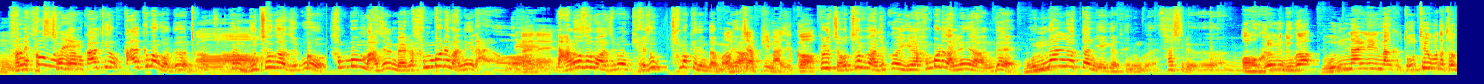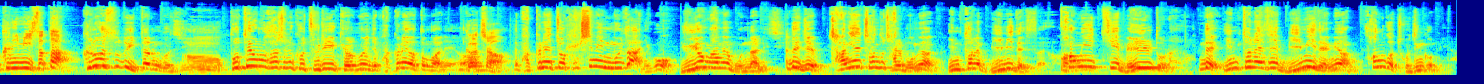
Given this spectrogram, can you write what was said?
음. 밤에 같이 한꺼번에. 처리하면 깔끔, 깔끔하거든. 어. 그럼 묻혀가지고 한 번 맞을 매를 한 번에 맞는 게 나아요. 네. 네네. 나눠서 맞으면 계속 처맞게 된단 말이야. 어차피 맞을 거. 그렇지. 어차피 맞을 거 이게 한 번에 날리는 게 나은데 못 날렸다는 얘기가 되는 거야, 사실은. 어 그러면 누가 못 날릴 만큼 도태우보다 더 큰 힘이 있었다. 그럴 수도 있다는 거지. 어. 도태우는 사실은 그 줄이 결국에 이제 박근혜였던 거 아니에요. 그렇죠. 근데 박근혜 쪽 핵심 인물도 아니고 유영하면 못 날리지. 근데 이제 장해찬도 잘 보면 인터넷 밈이 됐어요. 커뮤니티에 매일 돌아요. 근데 인터넷에 밈이 되면 선거 조진 겁니다.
